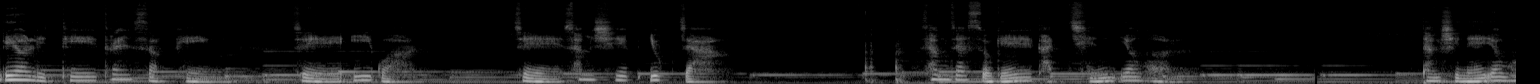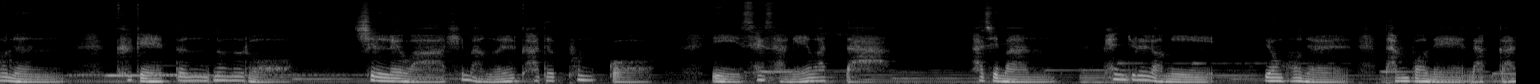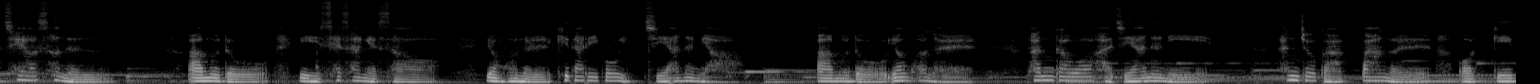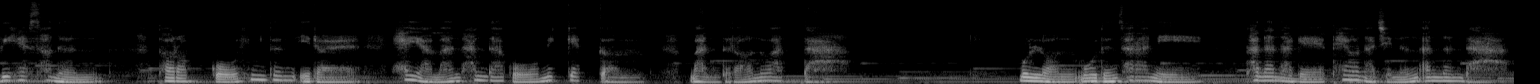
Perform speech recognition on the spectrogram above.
리얼리티 트랜서핑 제2권 제36장 상자 속에 갇힌 영혼 당신의 영혼은 크게 뜬 눈으로 신뢰와 희망을 가득 품고 이 세상에 왔다. 하지만 펜듈럼이 영혼을 단번에 낚아채어서는 아무도 이 세상에서 영혼을 기다리고 있지 않으며 아무도 영혼을 반가워하지 않으니 한 조각 빵을 얻기 위해서는 더럽고 힘든 일을 해야만 한다고 믿게끔 만들어 놓았다. 물론 모든 사람이 가난하게 태어나지는 않는다.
